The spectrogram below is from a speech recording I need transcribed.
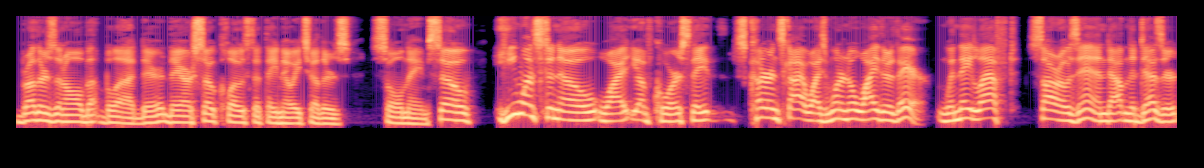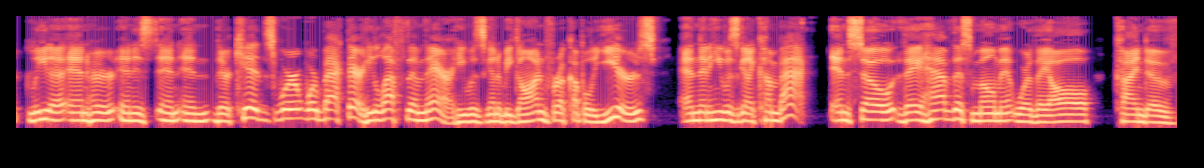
brothers in all but blood. They're, they are so close that they know each other's soul name. So he wants to know why, of course, they, Cutter and Skywise want to know why they're there. When they left Sorrow's End out in the desert, Leetah and her and his and, and their kids were, were back there. He left them there. He was going to be gone for a couple of years and then he was going to come back. And so they have this moment where they all kind of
